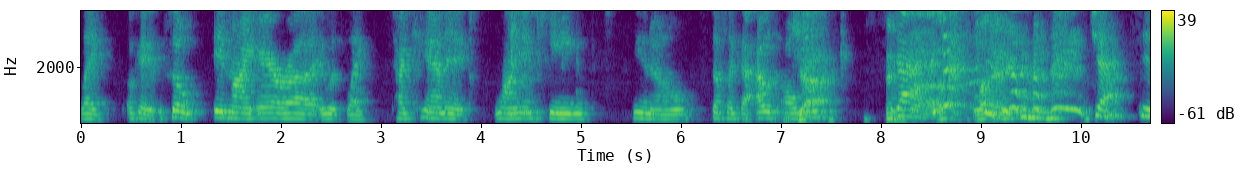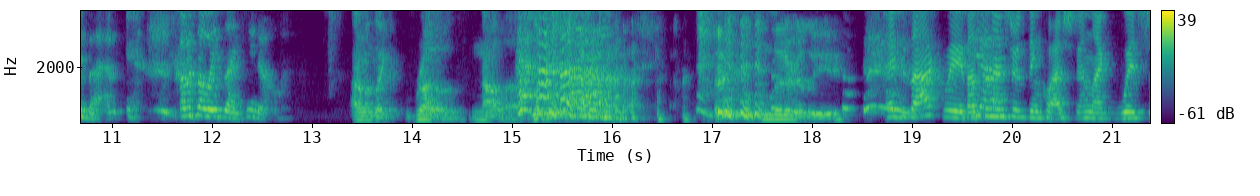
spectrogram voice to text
like okay, so in my era, it was like Titanic, Lion King, you know, stuff like that. I was always Jack, Simba, Jack. like Jack, Simba. I was always like, you know, I was like Rose, Nala. Literally. exactly that's an interesting question like which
